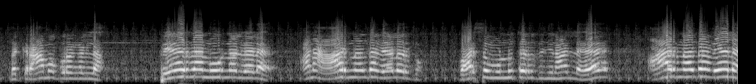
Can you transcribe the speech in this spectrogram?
இந்த கிராமப்புறங்கள்ல. பேர் தான் நூறு நாள் வேலை. ஆனால் ஆறு நாள் தான் வேலை இருக்கும். வருஷம் முந்நூற்றஞ்சு அறுபத்தஞ்சு ஆறு நாள் தான் வேலை.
